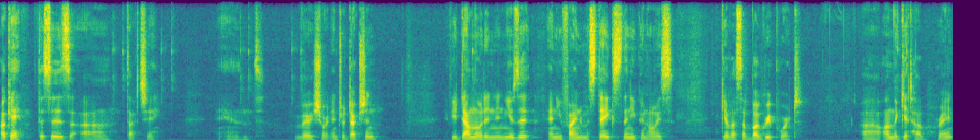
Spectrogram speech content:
Okay, this is uh, Dakje and very short introduction. If you download it and use it and you find mistakes, then you can always give us a bug report uh, on the GitHub, right?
